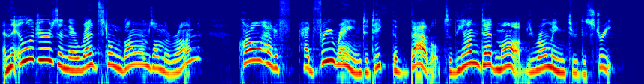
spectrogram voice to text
and the illagers and their redstone golems on the run, Carl had, had free rein to take the battle to the undead mobs roaming through the streets.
